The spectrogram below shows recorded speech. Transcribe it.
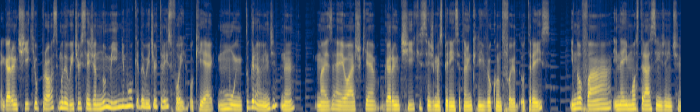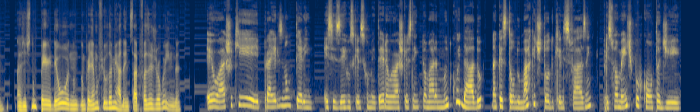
é garantir que o próximo The Witcher seja no mínimo o que The Witcher 3 foi, o que é muito grande, né? Mas é, eu acho que é garantir que seja uma experiência tão incrível quanto foi o, 3. Inovar e, né, e mostrar assim, gente, a gente não perdeu, não, não perdemos o fio da meada, a gente sabe fazer jogo ainda. Eu acho que para eles não terem esses erros que eles cometeram, eu acho que eles têm que tomar muito cuidado na questão do marketing todo que eles fazem, principalmente por conta de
